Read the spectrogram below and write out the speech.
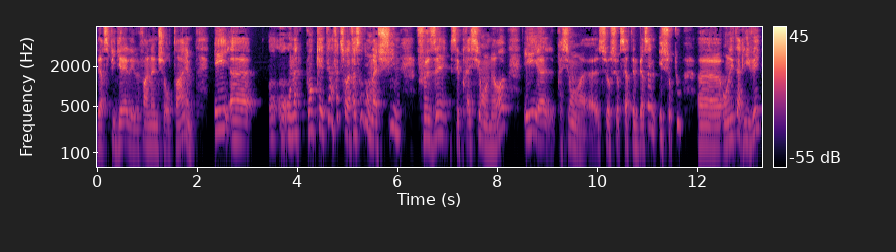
Der Spiegel et le Financial Times. Et euh, on, a enquêté en fait sur la façon dont la Chine faisait ses pressions en Europe et euh, pressions euh, sur sur certaines personnes. Et surtout, euh, on est arrivé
